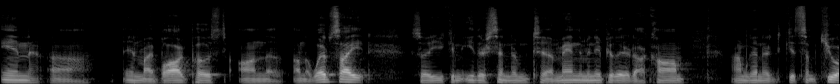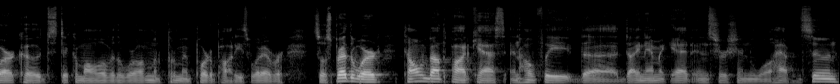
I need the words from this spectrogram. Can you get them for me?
in uh, in my blog post on the on the website. So you can either send them to manthemanipulator.com I'm going to get some QR codes, stick them all over the world. I'm going to put them in porta potties, whatever. So spread the word, tell them about the podcast, and hopefully the dynamic ad insertion will happen soon.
